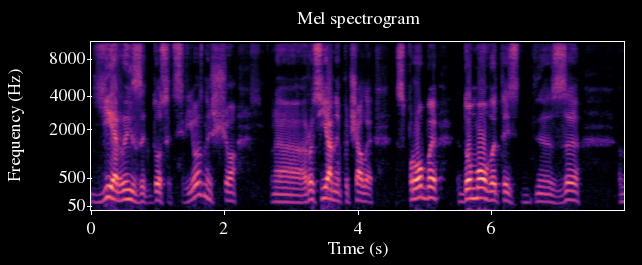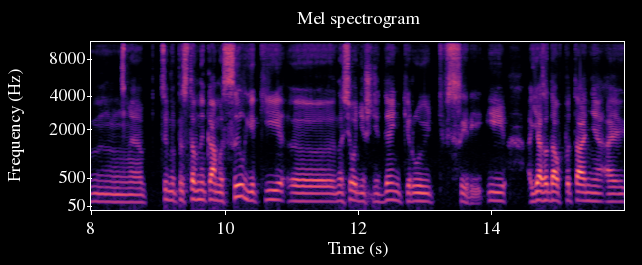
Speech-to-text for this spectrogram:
є ризик досить серйозний, що е, росіяни почали спроби домовитись е, з е, цими представниками сил, які е, на сьогоднішній день керують в Сирії. І я задав питання: а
